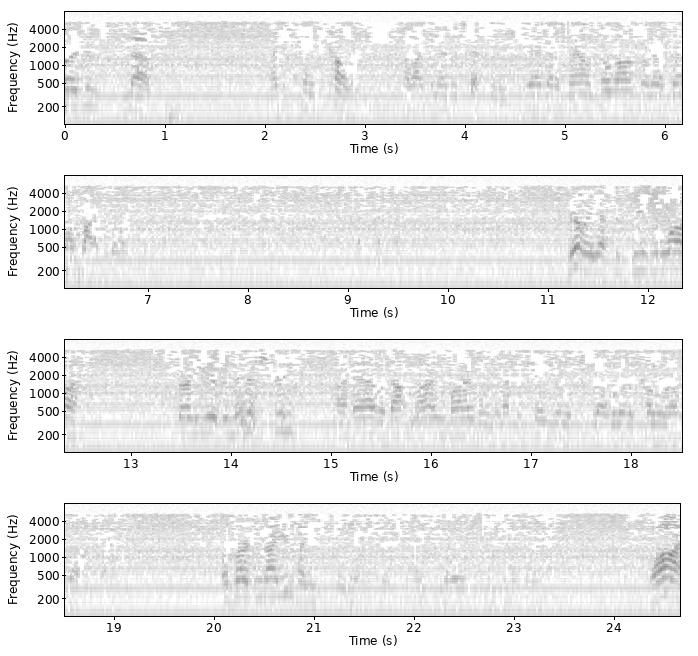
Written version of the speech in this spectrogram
versions? No. I just change colors. I like them as accessories. Today I got a brown coat on, so I got a brown Bible. really, that's the reason why. 30 years of ministry, I have about nine Bibles, and I can change them to whatever color I want. What versions I use, I use King James Version. Why?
